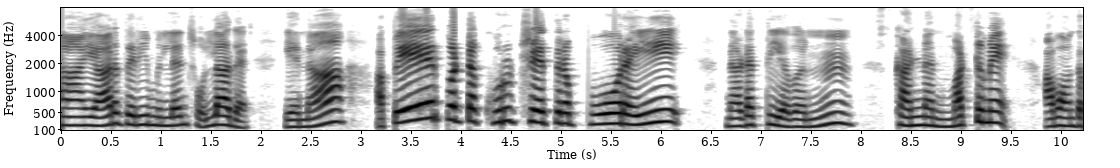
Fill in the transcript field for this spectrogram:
நான் யாரும் தெரியும் இல்லைன்னு சொல்லாத. ஏன்னா அப்பேற்பட்ட குருட்சேத்திர போரை நடத்தியவன் கண்ணன் மட்டுமே. அவன் அந்த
